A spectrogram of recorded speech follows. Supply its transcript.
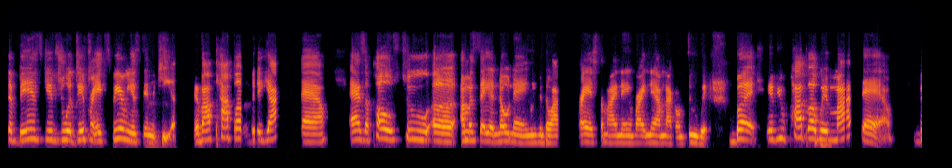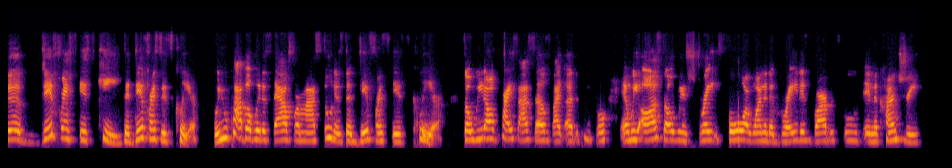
The Benz gives you a different experience than the Kia. If I pop up with a yacht style, as opposed to uh, I'm gonna say a no name, even though I crashed somebody's name right now, I'm not gonna do it. But if you pop up with my style, the difference is key. The difference is clear. When you pop up with a style for my students, the difference is clear. So we don't price ourselves like other people. And we also went straight for one of the greatest barber schools in the country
